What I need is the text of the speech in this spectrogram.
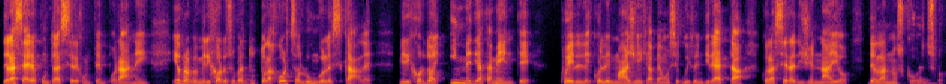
della serie appunto essere contemporanei. Io proprio mi ricordo soprattutto la corsa lungo le scale mi ricordò immediatamente quelle, quelle immagini che abbiamo seguito in diretta quella sera di gennaio dell'anno scorso.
